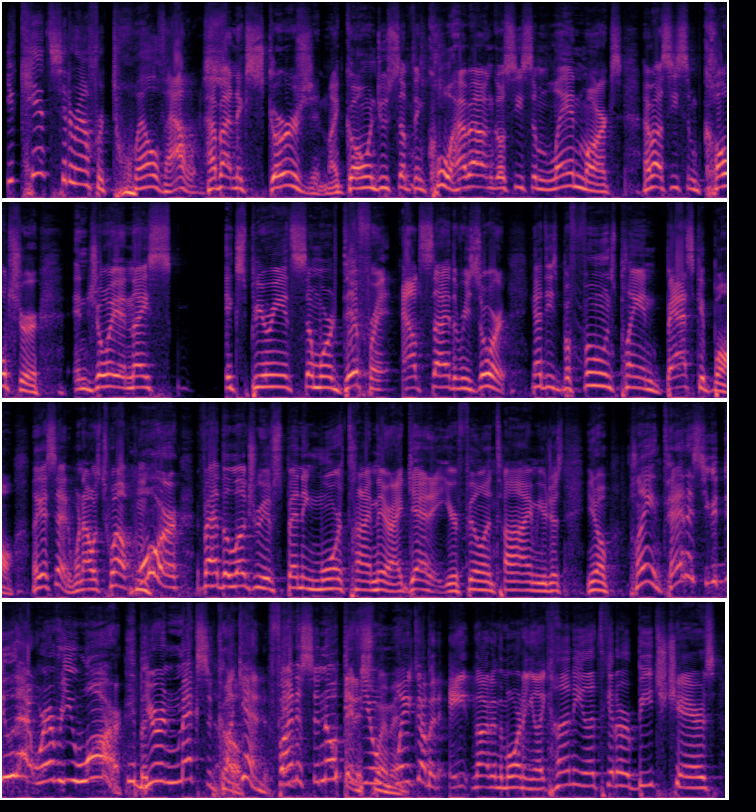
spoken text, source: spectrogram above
you can't sit around for 12 hours. How about an excursion? Like go and do something cool. How about and go see some landmarks? How about see some culture? Enjoy a nice experience somewhere different outside the resort. You got these buffoons playing basketball. Like I said, when I was 12, hmm. or if I had the luxury of spending more time there, I get it. You're filling time. You're just, you know, playing tennis. You could do that wherever you are. You're in Mexico. Again, find if- a cenote to you swim in. wake up at 8, 9 in the morning, you're like, honey, let's get our beach chairs.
